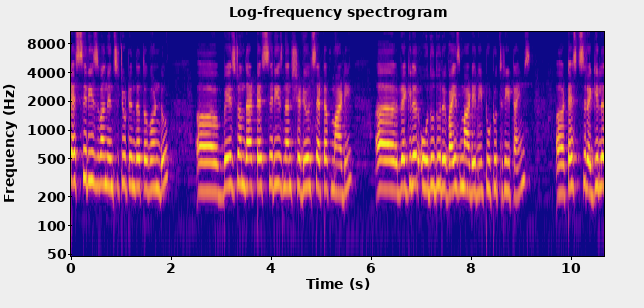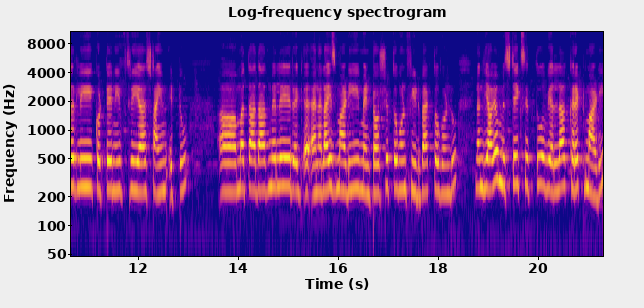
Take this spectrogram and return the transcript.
ಟೆಸ್ಟ್ ಸಿರೀಸ್ ಒಂದು ಇನ್ಸ್ಟಿಟ್ಯೂಟಿಂದ ತೊಗೊಂಡು based on that test series ನಾನು ಶೆಡ್ಯೂಲ್ ಸೆಟಪ್ ಮಾಡಿ ರೆಗ್ಯುಲರ್ ಓದೋದು ರಿವೈಸ್ ಮಾಡೀನಿ two two three times tests regularly ಕೊಟ್ಟೇನಿ ತ್ರೀ ಅವರ್ಸ್ ಟೈಮ್ ಇಟ್ಟು. ಮತ್ತು ಅದಾದಮೇಲೆ ರೆಗ್ ಅನಲೈಸ್ ಮಾಡಿ ಮೆಂಟೋರ್ಶಿಪ್ ತೊಗೊಂಡು ಫೀಡ್ಬ್ಯಾಕ್ ತೊಗೊಂಡು, ನಂದು ಯಾವ್ಯಾವ ಮಿಸ್ಟೇಕ್ಸ್ ಇತ್ತು ಅವೆಲ್ಲ ಕರೆಕ್ಟ್ ಮಾಡಿ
